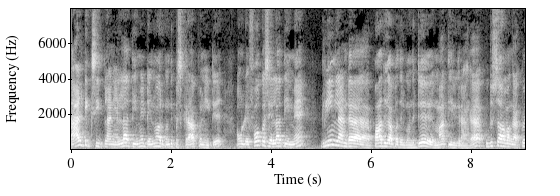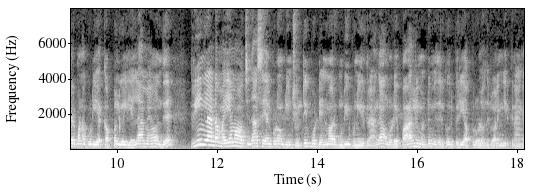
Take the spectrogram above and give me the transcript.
பால்டிக் சி பிளான் எல்லாத்தையுமே டென்மார்க் வந்து இப்போ ஸ்கிராப் பண்ணிட்டு அவங்களுடைய ஃபோக்கஸ் எல்லாத்தையுமே கிரீன்லாண்டை பாதுகாப்பதற்கு வந்துட்டு மாற்றிருக்கிறாங்க புதுசாக அவங்க அக்வயர் பண்ணக்கூடிய கப்பல்கள் எல்லாமே வந்து கிரீன்லாண்டை மையமாக வச்சு தான் செயல்படும் அப்படின்னு சொல்லிட்டு இப்போ டென்மார்க் முடிவு பண்ணியிருக்கிறாங்க. அவங்களுடைய பார்லிமெண்ட்டும் இதற்கு ஒரு பெரிய அப்ரூவல் வந்துட்டு வழங்கியிருக்கிறாங்க.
